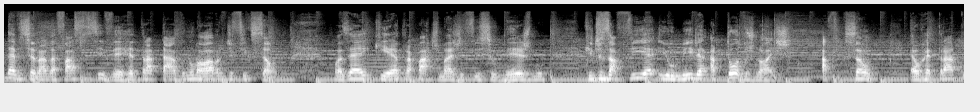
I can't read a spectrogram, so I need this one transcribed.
deve ser nada fácil se ver retratado numa obra de ficção. Mas é aí que entra a parte mais difícil mesmo, que desafia e humilha a todos nós. A ficção é o retrato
